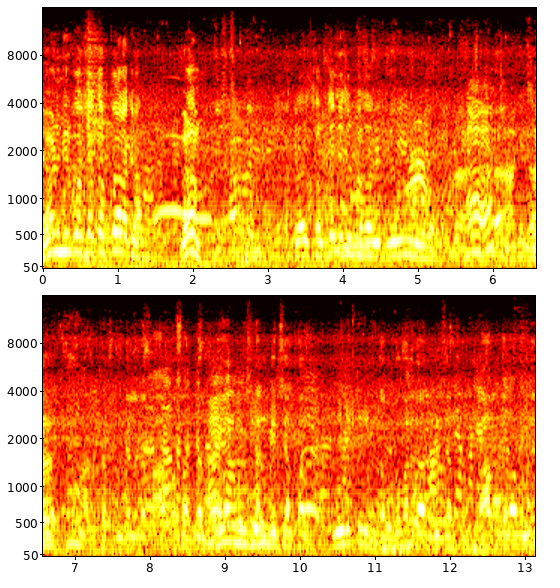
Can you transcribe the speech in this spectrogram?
ఏమండి మీరు కొంచెం తప్పుకోవాలి అక్కడ. మేడం అక్కడ సంతకం చేసి మీరు చెప్పాలి నేను చెప్తున్నాను. తప్పుకోమని కాదు మీరు. చెప్తాను పాపకి ఎలా ఉంది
